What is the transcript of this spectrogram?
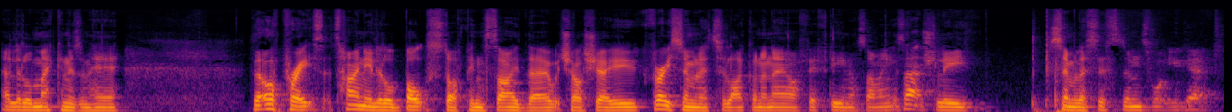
a little mechanism here that operates a tiny little bolt stop inside there, which I'll show you, very similar to like on an AR-15 or something. It's actually similar system to what you get.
